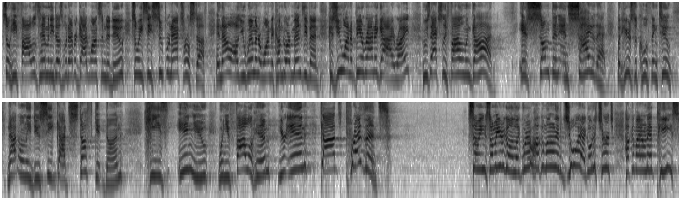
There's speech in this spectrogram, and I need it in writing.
So he follows him and he does whatever God wants him to do. So he sees supernatural stuff. And now all you women are wanting to come to our men's event because you want to be around a guy, right? Who's actually following God. There's something inside of that. But here's the cool thing, too. Not only do you see God's stuff get done, He's in you. When you follow Him, you're in God's presence. Some of you, some of you are going like, well, how come I don't have joy? I go to church. How come I don't have peace?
